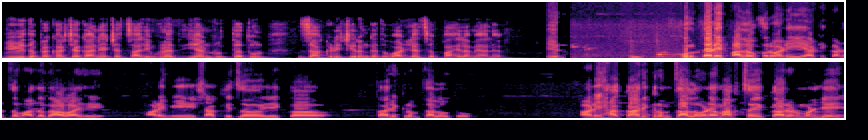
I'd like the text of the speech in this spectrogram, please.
विविध प्रकारच्या गाण्याच्या चाली म्हणत या नृत्यातून जाखडीची रंगत वाढल्याचं पाहायला मिळालं. कुर्तडे पालवकरवाडी या ठिकाणचं माझं गाव आहे आणि मी ही शाखेचं एक कार्यक्रम चालवतो. आणि हा कार्यक्रम चालवण्यामागचं एक कारण म्हणजे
